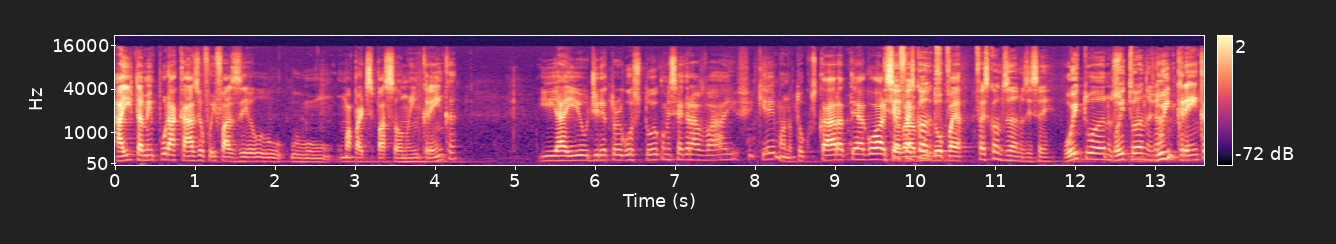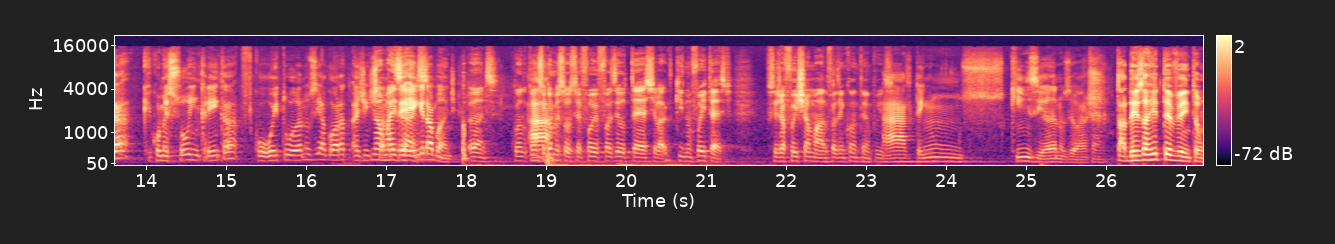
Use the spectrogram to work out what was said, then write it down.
Aí também, por acaso, eu fui fazer o- o- uma participação no Encrenca. E aí o diretor gostou, eu comecei a gravar e fiquei, mano. Tô com os caras até agora, Isso que aí faz agora quanto- mudou pra Faz quantos anos isso aí? oito anos. Oito anos já? Do Encrenca, que começou o Encrenca, ficou oito anos e agora a gente Não, tá no mas perrengue antes. da Band. Antes. Quando, quando Ah. você começou, você foi fazer o teste lá, que não foi teste. Você já foi chamado, fazem quanto tempo isso? Ah, tem uns 15 anos, eu acho. Tá desde a Rede TV, então.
